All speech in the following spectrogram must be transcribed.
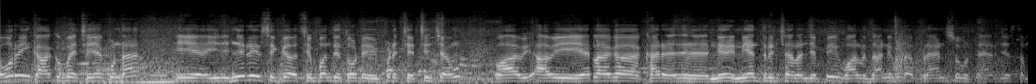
ఎవరు ఇంకా ఆక్యుపై చేయకుండా ఈ ఇంజనీరింగ్ సిగ్గ సిబ్బందితోటి ఇప్పుడే చర్చించాము. అవి అవి ఎలాగా కార్య ని- నియంత్రించాలని చెప్పి వాళ్ళు దాన్ని కూడా ప్లాన్స్ తయారు చేస్తామని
